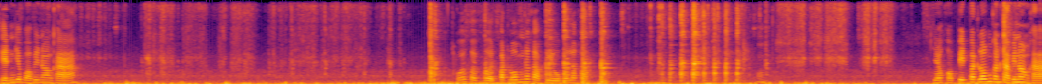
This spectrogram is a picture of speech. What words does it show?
เข็นอยู่บอกพี่น้องค่ะ โอ้ยข่อยเปิดพัดลมด้วยค่ะปิวหมดแล้วค่ะเดี๋ยวขอปิดพัดลมก่อนค่ะพี่น้องค่ะ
